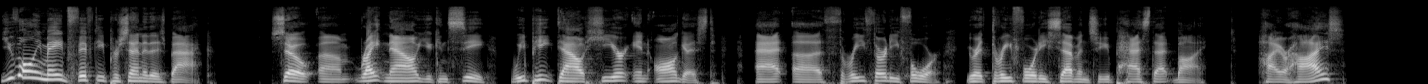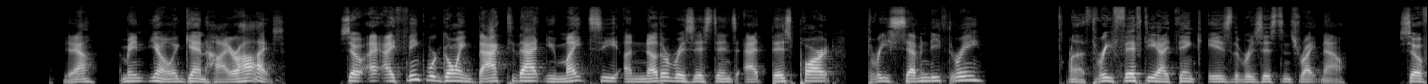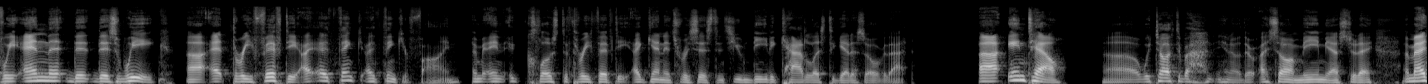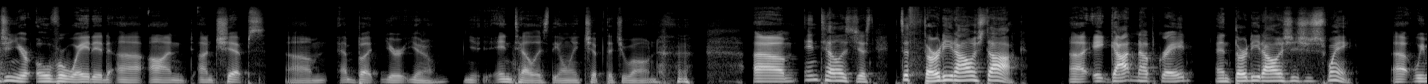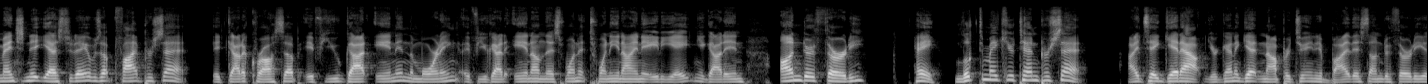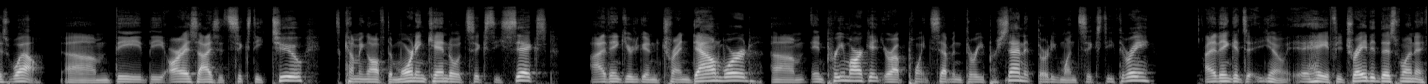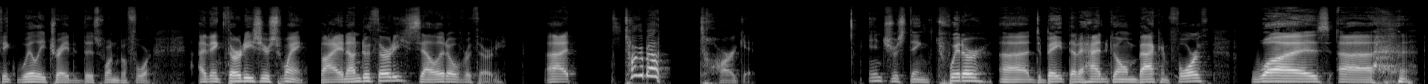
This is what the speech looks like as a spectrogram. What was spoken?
You've only made 50% of this back. So um, right now, you can see we peaked out here in August at uh, 334. You're at 347, so you passed that by. Higher highs? Yeah. I mean, you know, again, higher highs. So I, I think we're going back to that. You might see another resistance at this part, 373. Uh, 350, I think, is the resistance right now. So if we end the, the, this week uh, at 350, I, I, think I think you're fine. I mean, close to 350. Again, it's resistance. You need a catalyst to get us over that. Uh, Intel. Uh, we talked about. You know, there, I saw a meme yesterday. Imagine you're overweighted uh, on on chips, um, but you're you know Intel is the only chip that you own. um, Intel is just it's a thirty dollar stock. Uh, it got an upgrade, and thirty dollars is your swing. Uh, we mentioned it yesterday. It was up five percent. It got a cross up. If you got in in the morning, if you got in on this one at twenty nine eighty eight, and you got in under thirty, hey, look to make your ten percent. I'd say get out. You're going to get an opportunity to buy this under 30 as well. Um, the the RSI is at 62. It's coming off the morning candle at 66. I think you're going to trend downward. Um, in pre-market, you're up 0.73% at 31.63. I think it's, you know, hey, if you traded this one, I think Willie traded this one before. I think 30 is your swing. Buy it under 30, sell it over 30. Uh, let's talk about Target. Interesting Twitter uh, debate that I had going back and forth was uh,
